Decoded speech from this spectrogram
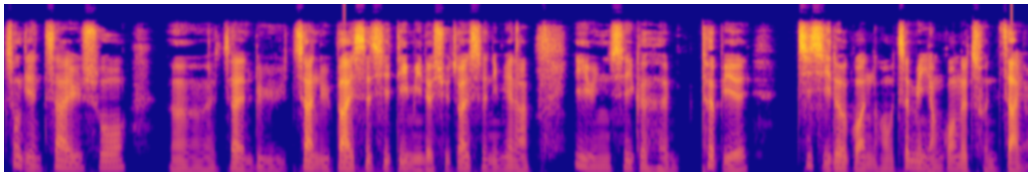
重点在于说，呃，在屡战屡败、士气低迷的血钻石里面啊，易云是一个很特别积极乐观、然后正面阳光的存在哦。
